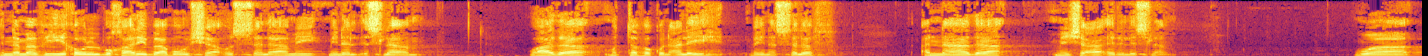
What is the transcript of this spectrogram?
إنما فيه قول البخاري باب افشاء السلام من الإسلام. وهذا متفق عليه بين السلف أن هذا من شعائر الإسلام. وما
